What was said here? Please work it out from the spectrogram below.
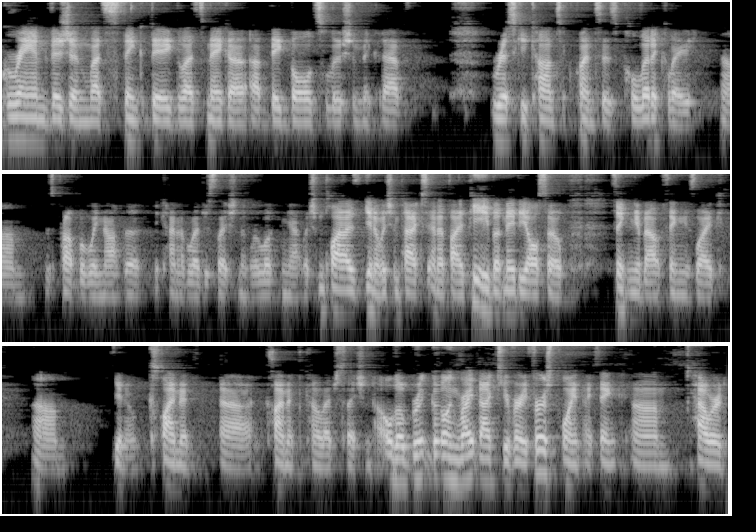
grand vision. Let's think big. Let's make a, a big, bold solution that could have risky consequences politically um, is probably not the, the kind of legislation that we're looking at, which implies, you know, which impacts NFIP, but maybe also thinking about things like, um, you know, climate, uh, climate kind of legislation. Although going right back to your very first point, I think, um, Howard,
